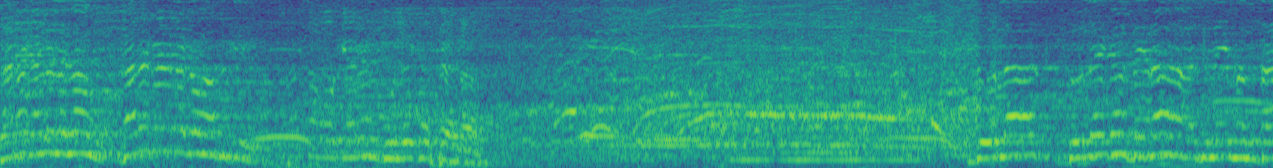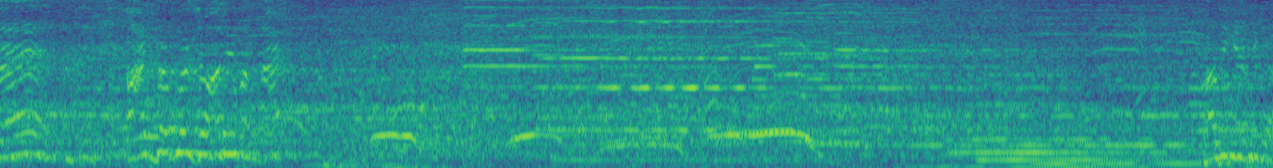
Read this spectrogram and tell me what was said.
गाना गाने लगाओ गाना गाने लगाओ आपकी। खान वो कह रहे हैं दूल्हे का सहरा। दूल्हा, दूल्हे का सेहरा आज नहीं बनता है। आज तो कोई ही बनता है। भाभी कैसी का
